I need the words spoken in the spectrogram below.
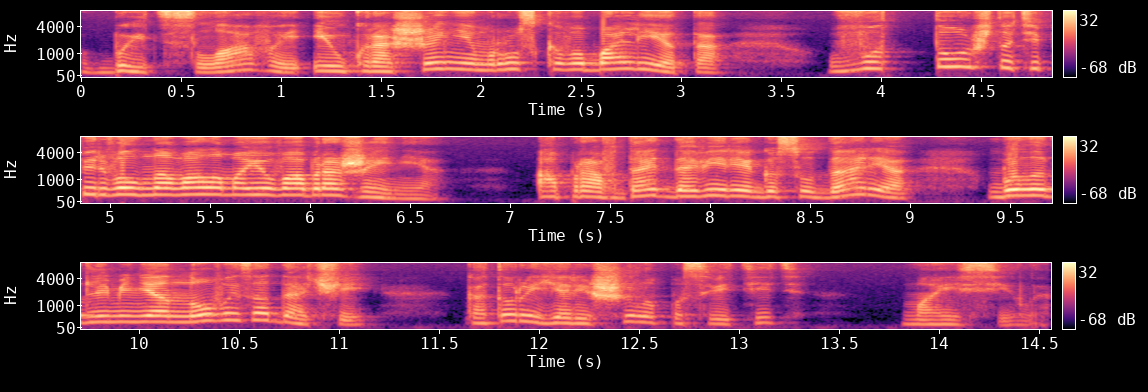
быть славой и украшением русского балета – вот то, что теперь волновало мое воображение. Оправдать доверие государя было для меня новой задачей, которой я решила посвятить мои силы.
